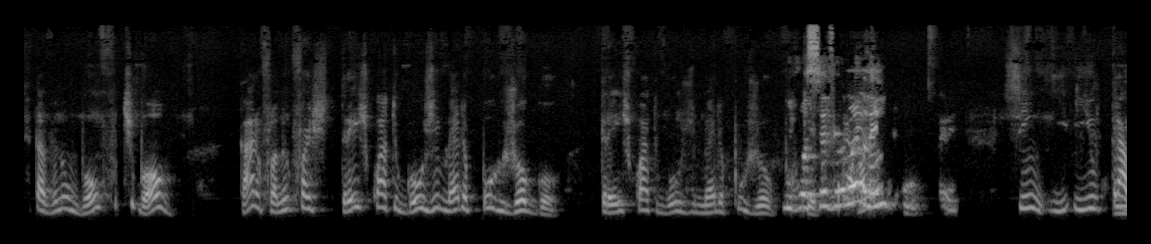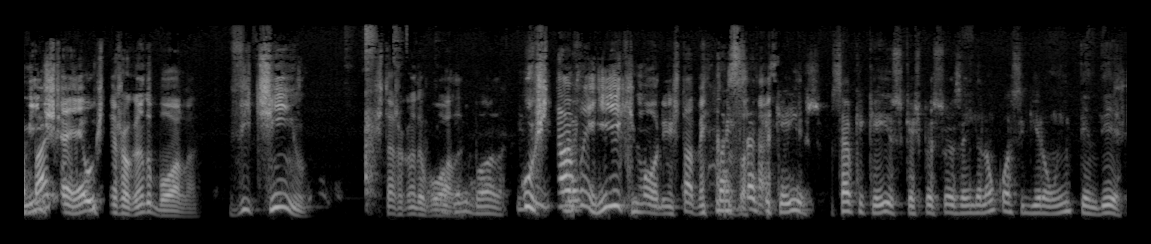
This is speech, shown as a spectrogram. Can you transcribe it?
você tá vendo um bom futebol. Cara, o Flamengo faz três, quatro gols de média por jogo. Três, quatro gols de média por jogo. E você vê um a- elenco. Sim, e, e o O trabalho. Michael está jogando bola. Vitinho está jogando bola. Jogando bola. Gustavo Mas- Henrique, Maurinho, está bem Mas sabe o que, que é isso? Sabe o que, que é isso? Que as pessoas ainda não conseguiram entender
